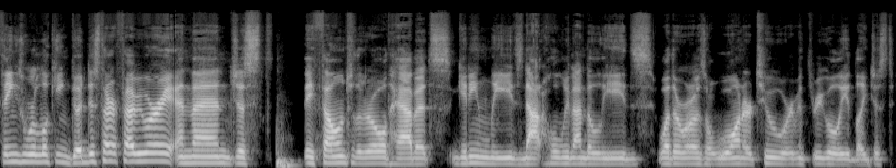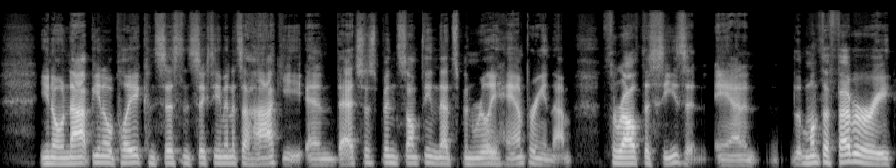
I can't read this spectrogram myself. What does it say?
things were looking good to start February, and then just they fell into their old habits, getting leads, not holding on to leads, whether it was a one or two or even three goal lead, like just you know not being able to play a consistent 60 minutes of hockey, and that's just been something that's been really hampering them throughout the season. And the month of February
